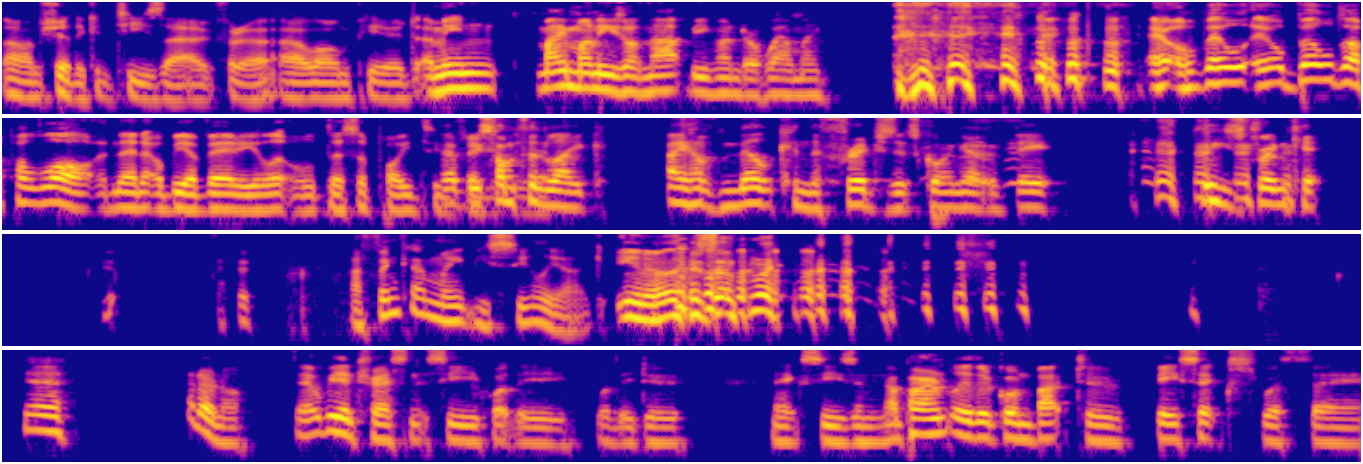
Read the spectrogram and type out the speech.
Oh, I'm sure they could tease that out for a, a long period. I mean, My money's on that being underwhelming. it'll build it'll build up a lot, and then it'll be a very little disappointing. It'll be thing. something like, "I have milk in the fridge that's going out of date. Please drink it." I think I might be celiac. You know, something like Yeah, I don't know. It'll be interesting to see what they what they do next season. Apparently, they're going back to basics with uh,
